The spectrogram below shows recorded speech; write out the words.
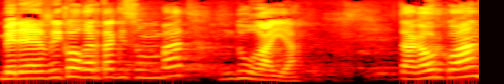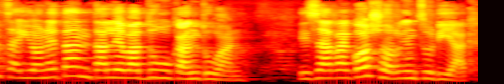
bere herriko gertakizun bat du gaia. Eta gaurkoan, zai honetan, talde bat dugu kantuan. Izarrako sorgintzuriak.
